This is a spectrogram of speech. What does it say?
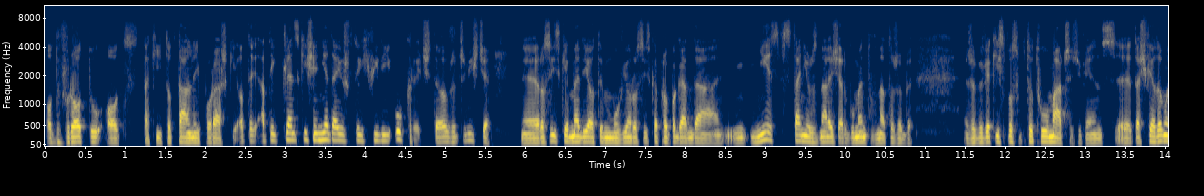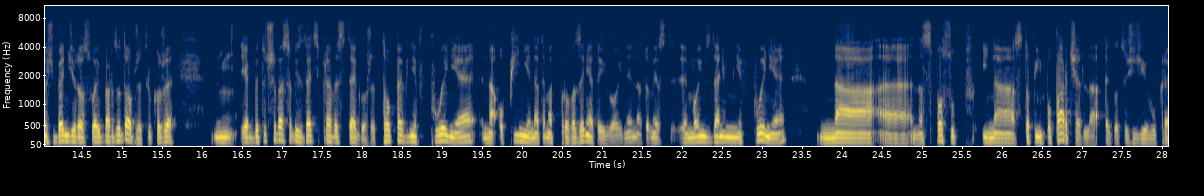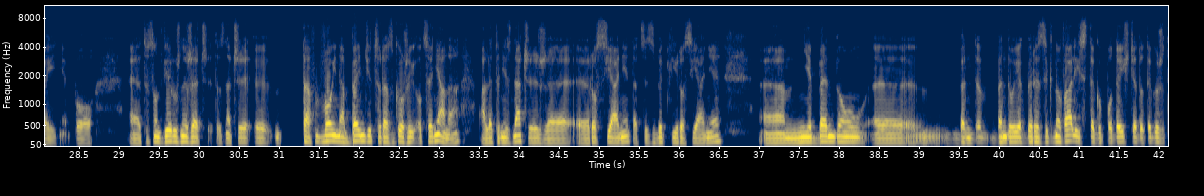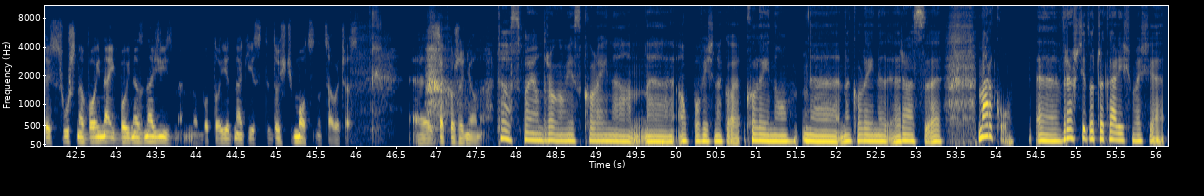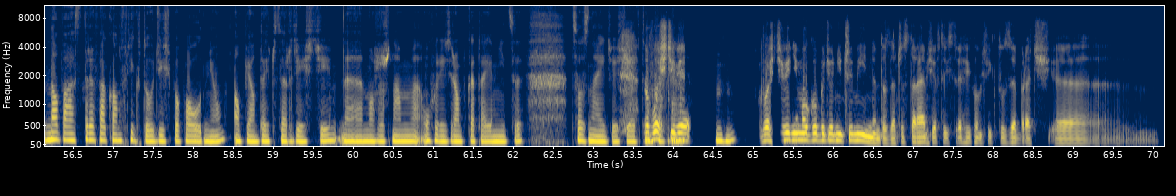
odwrotu od takiej totalnej porażki. Tej, a tej klęski się nie da już w tej chwili ukryć. To rzeczywiście e, rosyjskie media o tym mówią, rosyjska propaganda nie jest w stanie już znaleźć argumentów na to, żeby żeby w jakiś sposób to tłumaczyć, więc e, ta świadomość będzie rosła i bardzo dobrze, tylko że mm, jakby tu trzeba sobie zdać sprawę z tego, że to pewnie wpłynie na opinię na temat prowadzenia tej wojny, natomiast e, moim zdaniem nie wpłynie na, e, na sposób i na stopień poparcia dla tego, co się dzieje w Ukrainie, bo to są dwie różne rzeczy. To znaczy, ta wojna będzie coraz gorzej oceniana, ale to nie znaczy, że Rosjanie, tacy zwykli Rosjanie, nie będą, będą, będą jakby rezygnowali z tego podejścia do tego, że to jest słuszna wojna i wojna z nazizmem, no bo to jednak jest dość mocno cały czas. e, zakorzenione. To swoją drogą jest kolejna e, opowieść na, kolejną, e, na kolejny raz. Marku, E, wreszcie doczekaliśmy się. Nowa strefa konfliktu dziś po południu o 5.40. E, możesz nam uchylić rąbkę tajemnicy, co znajdzie się w tym No właściwie, mhm. właściwie nie mogło być o niczym innym. To znaczy starałem się w tej strefie konfliktu zebrać e,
